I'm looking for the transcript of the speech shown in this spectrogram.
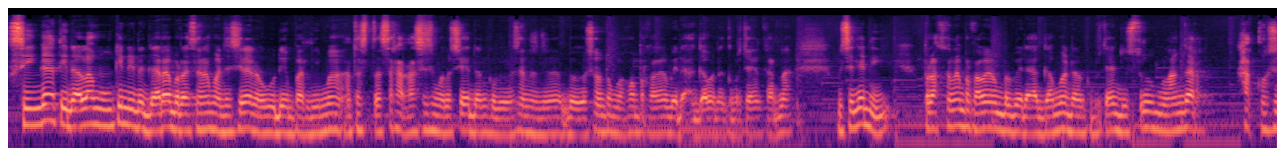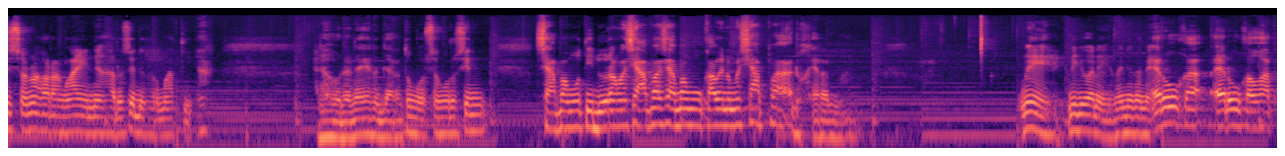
Sehingga tidaklah mungkin di negara berdasarkan Pancasila dan UUD 45 atas dasar hak asasi manusia dan kebebasan dan kebebasan untuk melakukan perkawinan beda agama dan kepercayaan karena bisa jadi pelaksanaan perkawinan berbeda agama dan kepercayaan justru melanggar hak konstitusional orang lain yang harusnya dihormati. Ah, ada udah deh negara tuh nggak usah ngurusin siapa mau tidur sama siapa, siapa mau kawin sama siapa. Aduh heran banget. Nih, ini juga nih lanjutannya. RUU, RUU KUHP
